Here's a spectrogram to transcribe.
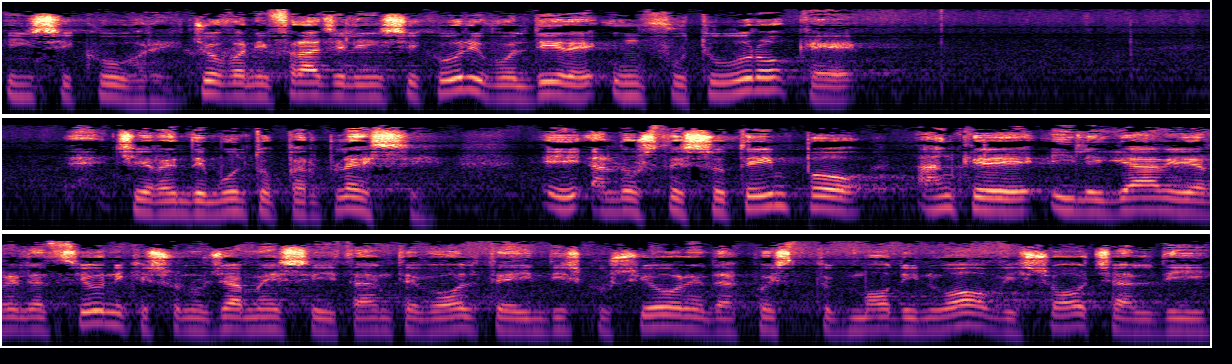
insicuri. Giovani fragili insicuri vuol dire un futuro che ci rende molto perplessi e allo stesso tempo anche i legami e le relazioni che sono già messi tante volte in discussione da questi modi nuovi, social, di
